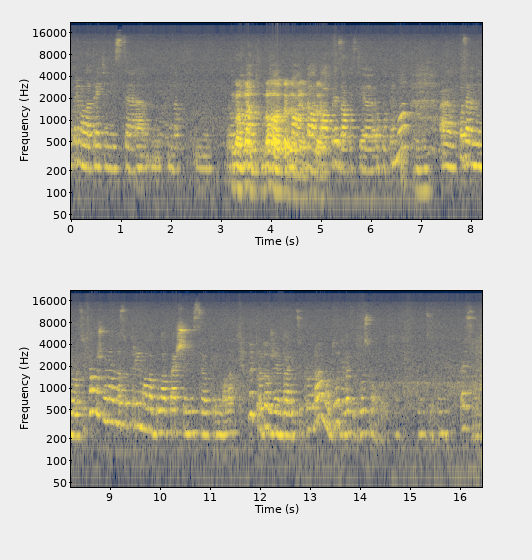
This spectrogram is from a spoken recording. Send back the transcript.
отримала третє місце на при захисті роботи МА. Мгм. Е, В позаминулому році також вона в нас отримала, була перше місце отримала. Ну і продовжуємо далі цю програму до 28 року. В принципі, те саме.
